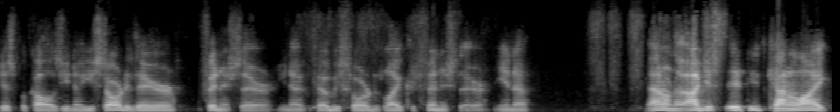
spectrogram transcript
Just because you know you started there, finished there. You know, Kobe started Lakers, finished there. You know, I don't know. I just it it's kind of like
